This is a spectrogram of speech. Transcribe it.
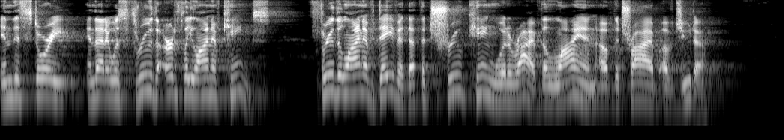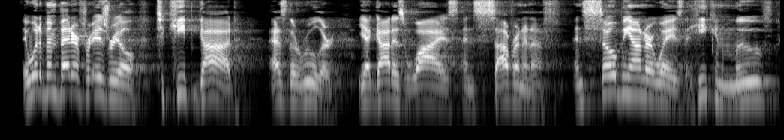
in this story in that it was through the earthly line of kings, through the line of David, that the true king would arrive, the lion of the tribe of Judah. It would have been better for Israel to keep God as the ruler, yet God is wise and sovereign enough and so beyond our ways that he can move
